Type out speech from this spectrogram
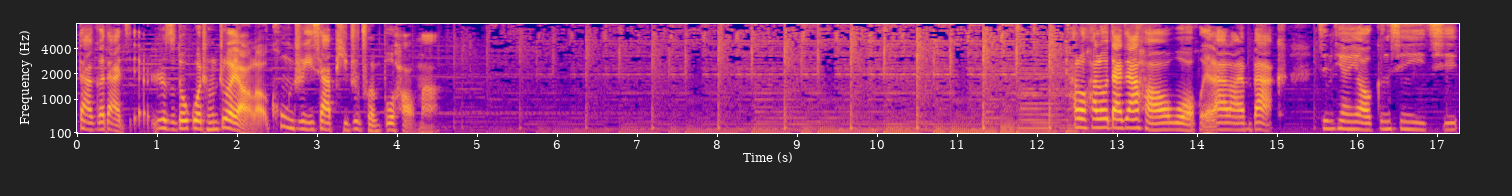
大哥大姐，日子都过成这样了，控制一下皮质醇不好吗？Hello Hello，大家好，我回来了，I'm back。今天要更新一期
